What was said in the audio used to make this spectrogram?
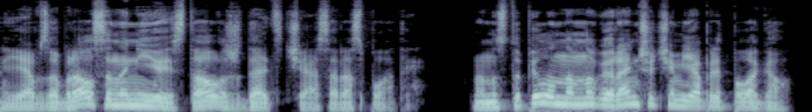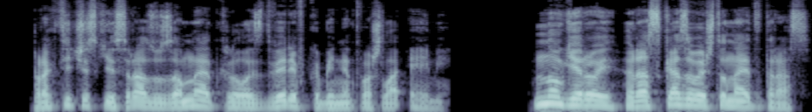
я взобрался на нее и стал ждать часа расплаты. Но наступил он намного раньше, чем я предполагал. Практически сразу за мной открылась дверь, и в кабинет вошла Эми. «Ну, герой, рассказывай, что на этот раз».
